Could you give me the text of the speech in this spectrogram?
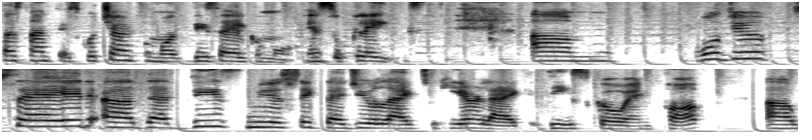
bastante escuchar, como dice él, como en su playlist. Um, would you say uh, that this music that you like to hear, like disco and pop, uh,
